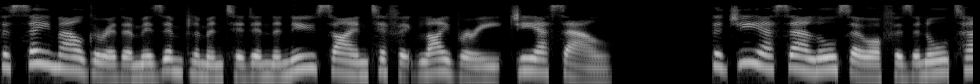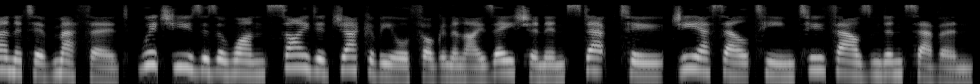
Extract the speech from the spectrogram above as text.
The same algorithm is implemented in the GNU Scientific Library GSL. The GSL also offers an alternative method, which uses a one-sided Jacobi orthogonalization in Step 2 GSL Team 2007.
